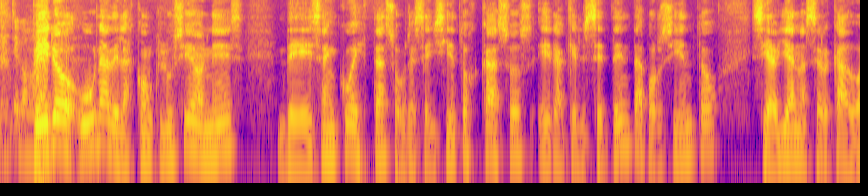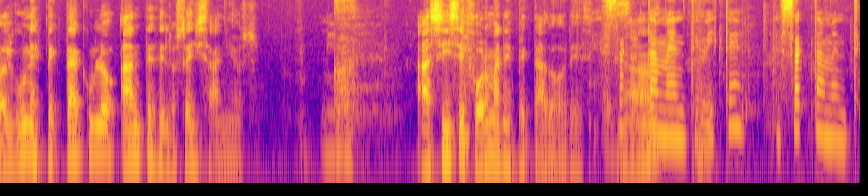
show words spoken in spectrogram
¿viste cómo Pero una de las conclusiones de esa encuesta sobre 600 casos era que el 70% se habían acercado a algún espectáculo antes de los 6 años. Así se forman espectadores. ¿no? Exactamente, ¿viste? Exactamente.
